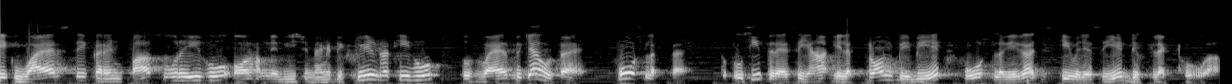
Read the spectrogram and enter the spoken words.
एक वायर से करंट पास हो रही हो और हमने बीच में मैग्नेटिक फ़ील्ड रखी हो तो उस वायर पे क्या होता है? फोर्स लगता है। तो उसी तरह से यहाँ इलेक्ट्रॉन पे भी एक फोर्स लगेगा, जिसकी वजह से ये डिफ्लेक्ट होगा।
